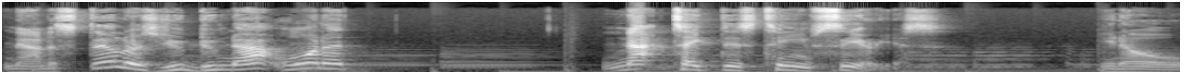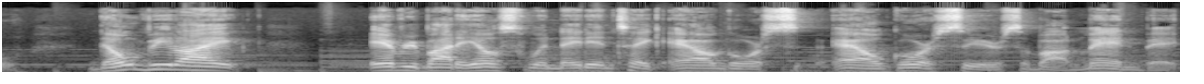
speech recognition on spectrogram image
now the Steelers, you do not want to not take this team serious. You know, don't be like everybody else when they didn't take Al Gore Al Gore serious about Man Bear,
